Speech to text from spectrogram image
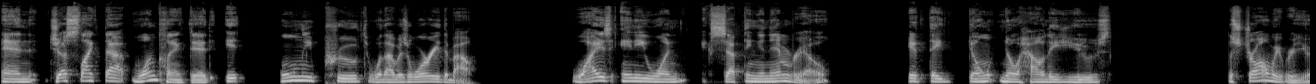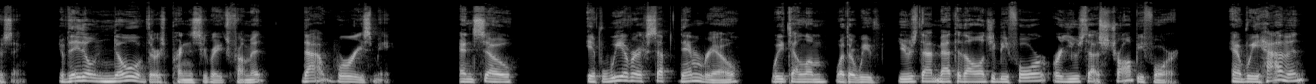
And just like that one clinic did, it only proved what I was worried about. Why is anyone accepting an embryo if they don't know how to use the straw we were using? If they don't know if there's pregnancy rates from it, that worries me. And so if we ever accept the embryo, we tell them whether we've used that methodology before or used that straw before. And if we haven't,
